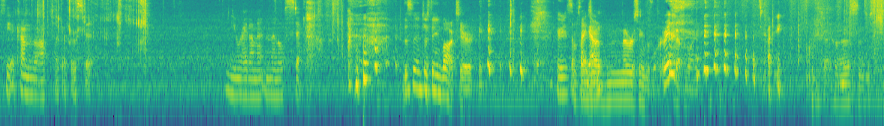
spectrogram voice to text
See, it comes off like a post-it. And you write on it and it'll stick. This is an interesting box here. Here's Some upside down. I've never seen before. Really? Definitely. That's funny. Okay. this. and just-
